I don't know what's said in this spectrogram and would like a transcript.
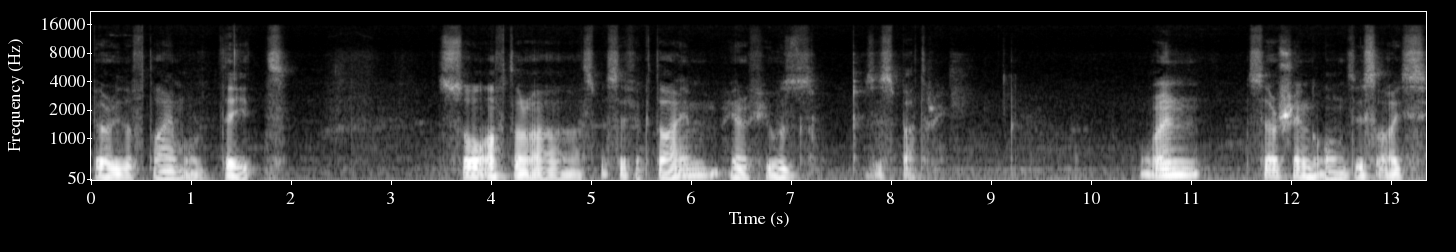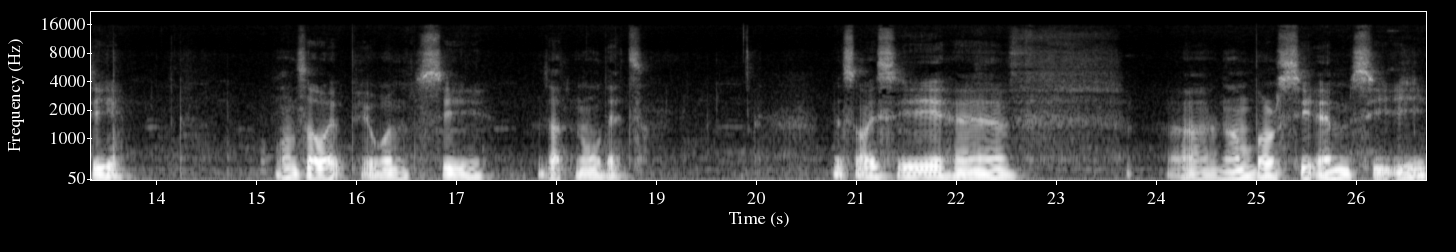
period of time or date. So after a specific time he refuse this battery. When searching on this IC on the web you will see that no data this IC have number CMCE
